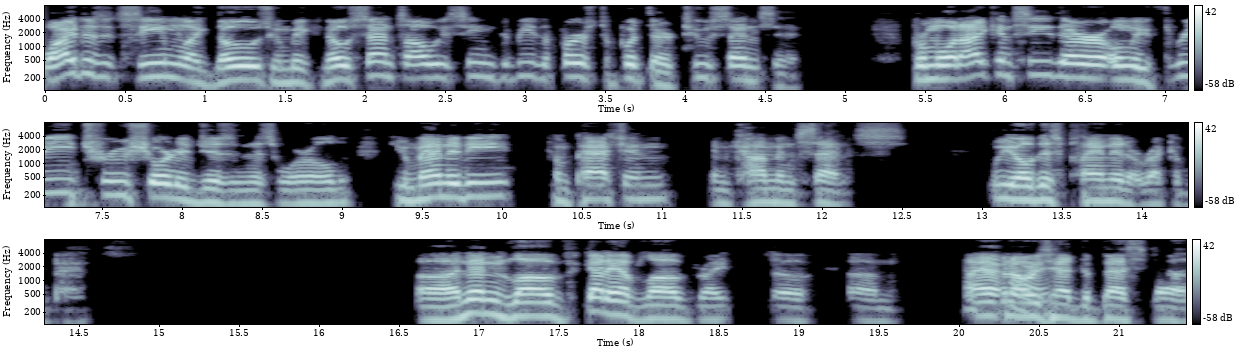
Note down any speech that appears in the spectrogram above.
Why does it seem like those who make no sense always seem to be the first to put their two cents in? From what I can see, there are only three true shortages in this world humanity, compassion, and common sense. We owe this planet a recompense. Uh, and then love, gotta have love, right? So um, I haven't always had the best. Uh,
